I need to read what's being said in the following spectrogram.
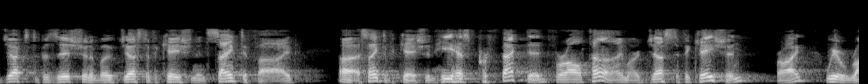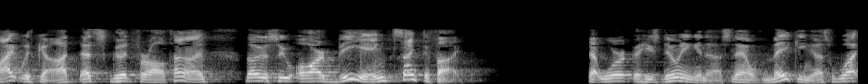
juxtaposition of both justification and sanctified, uh, sanctification. He has perfected for all time our justification, right? We're right with God. That's good for all time. Those who are being sanctified. That work that He's doing in us now, making us what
